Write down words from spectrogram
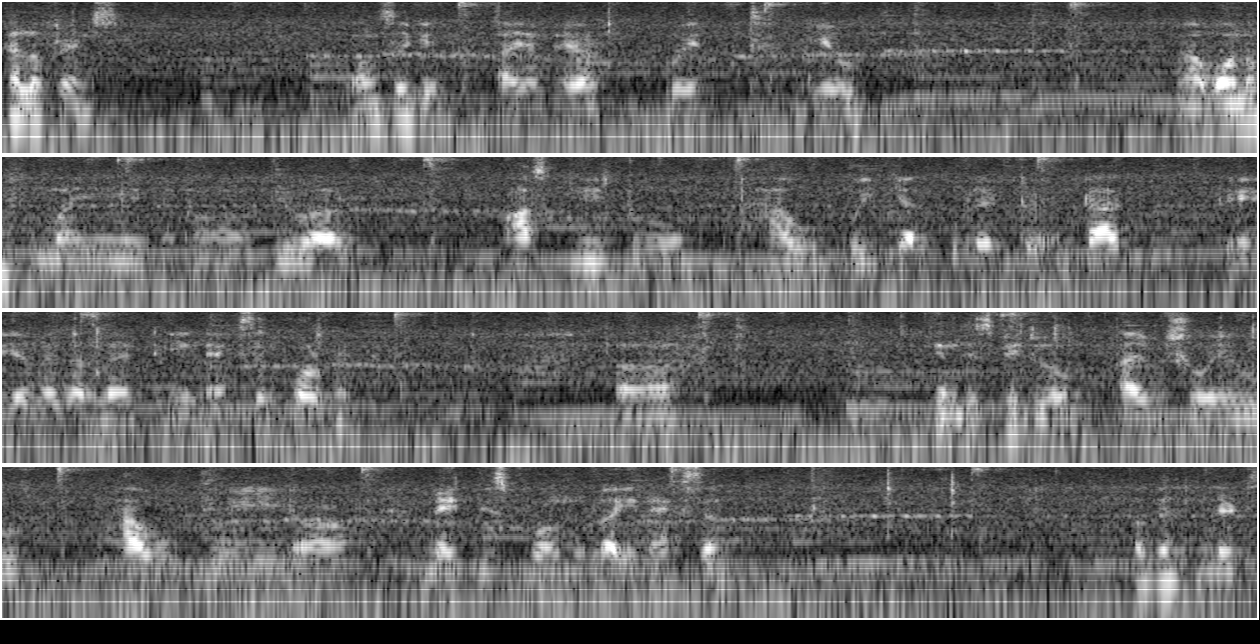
hello friends. Once again i am here with you. Uh, one of my uh, viewer asked me to how we calculate duct area measurement in excel format. Uh, in this video i will show you how we uh, make this formula in excel. Okay let's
